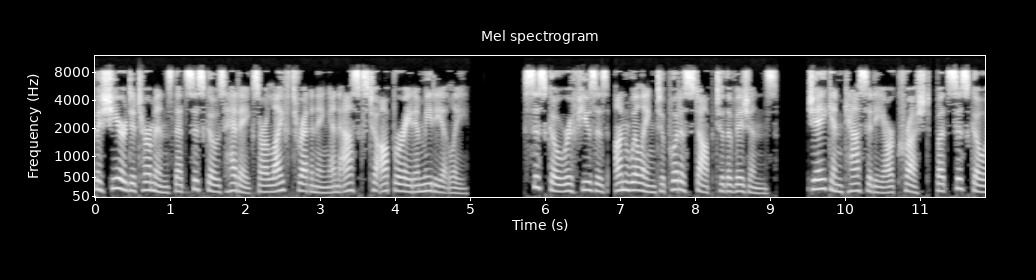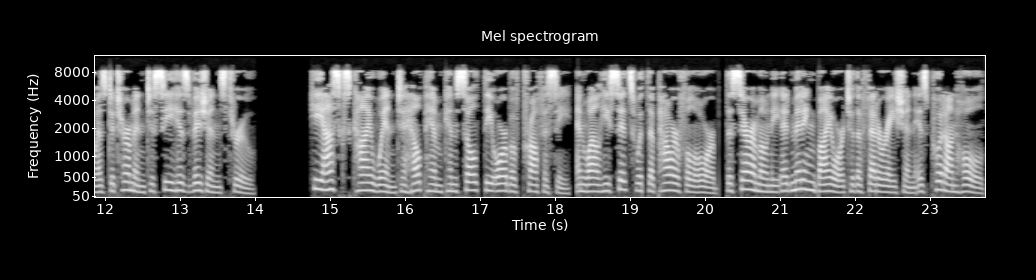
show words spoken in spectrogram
Bashir determines that Sisko's headaches are life-threatening and asks to operate immediately. Sisko refuses, unwilling to put a stop to the visions. Jake and Cassidy are crushed, but Sisko is determined to see his visions through. He asks Kai Winn to help him consult the Orb of Prophecy, and while he sits with the powerful orb, the ceremony admitting Bajor to the Federation is put on hold.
